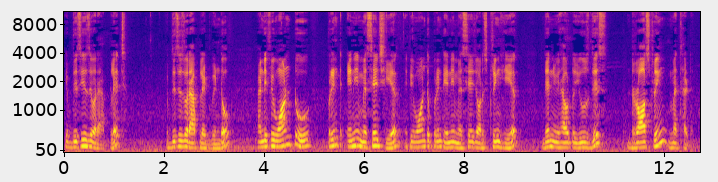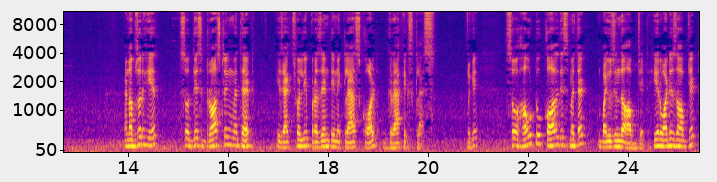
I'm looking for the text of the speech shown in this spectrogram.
if this is your applet if this is your applet window and if you want to print any message here if you want to print any message or string here then you have to use this drawstring method. And observe here so this drawstring method is actually present in a class called graphics class. Okay? So how to call this method? By using the object. Here what is object?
